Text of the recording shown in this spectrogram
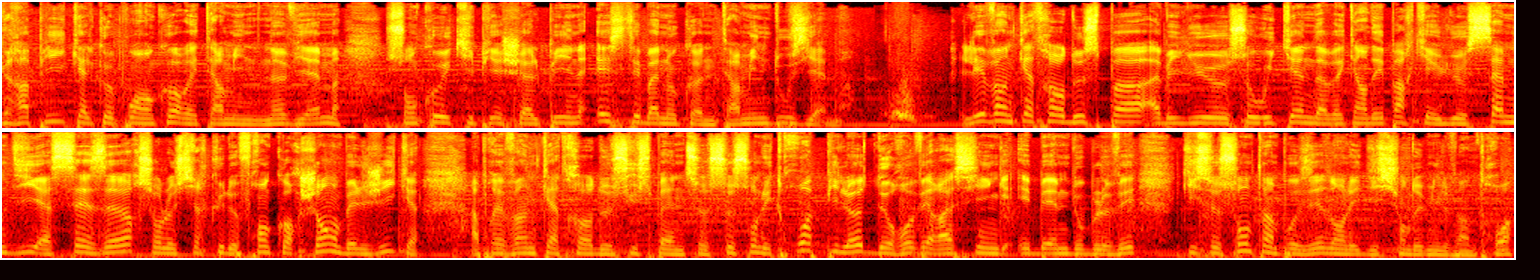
grappille quelques points encore et termine son coéquipier chez Alpine, Esteban Ocon, termine 12e. Les 24 heures de Spa avaient lieu ce week-end avec un départ qui a eu lieu samedi à 16h sur le circuit de Francorchamps en Belgique. Après 24 heures de suspense, ce sont les trois pilotes de Rover Racing et BMW qui se sont imposés dans l'édition 2023.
